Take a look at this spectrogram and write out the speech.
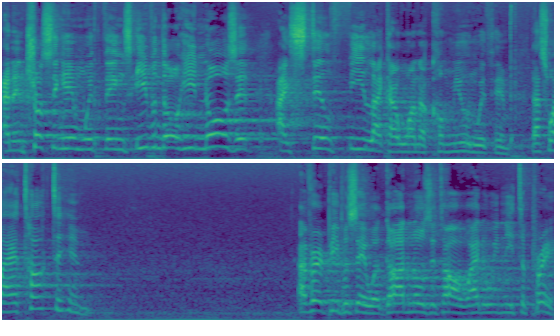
And entrusting Him with things, even though He knows it, I still feel like I want to commune with Him. That's why I talk to Him. I've heard people say, well, God knows it all. Why do we need to pray?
